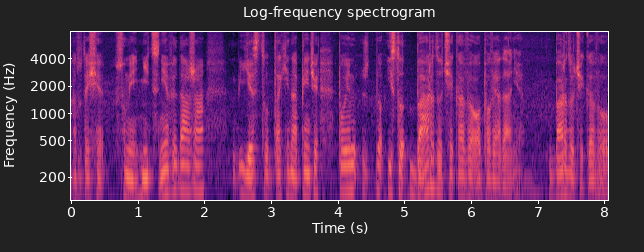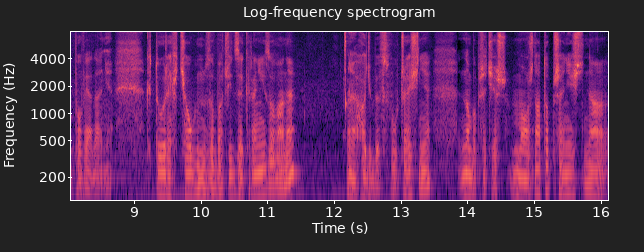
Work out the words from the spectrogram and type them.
a tutaj się w sumie nic nie wydarza. Jest tu takie napięcie. Powiem, no, jest to bardzo ciekawe opowiadanie bardzo ciekawe opowiadanie, które chciałbym zobaczyć zekranizowane, e, choćby współcześnie, no bo przecież można to przenieść na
